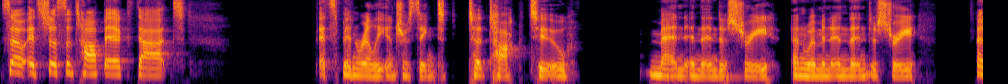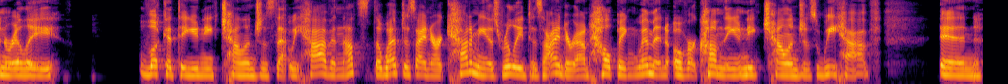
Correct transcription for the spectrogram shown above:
so it's just a topic that it's been really interesting to, to talk to men in the industry and women in the industry and really look at the unique challenges that we have. And that's the web designer academy is really designed around helping women overcome the unique challenges we have in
